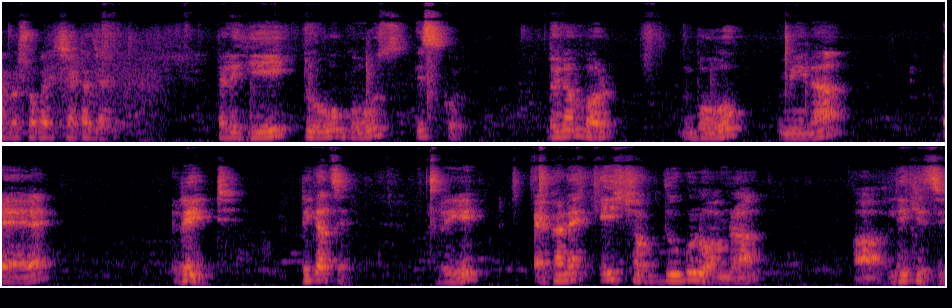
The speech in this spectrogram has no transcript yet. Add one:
আমরা সবাই সেটা জানি। তাহলে হি টু গোজ স্কুল দুই নম্বর বুক মিনা, এ রিড ঠিক আছে? রিড এখানে এই শব্দগুলো আমরা লিখেছি।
